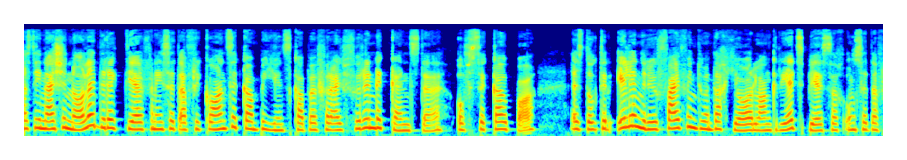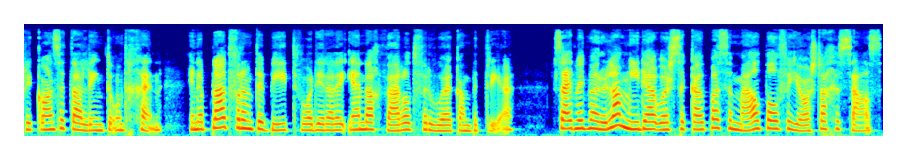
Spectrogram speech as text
As die nasionale direkteur van die Suid-Afrikaanse Kampioenskappe vir Uitvoerende Kunste, of SEKOPA, is Dr Ellen Roo 25 jaar lank reeds besig om Suid-Afrikaanse talente te ontgin en 'n platform te bied waardeur hulle eendag wêreldverhoog kan betree. Sy het met Marula Media oor SEKOPA se mylpaal verjaarsdag gesels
